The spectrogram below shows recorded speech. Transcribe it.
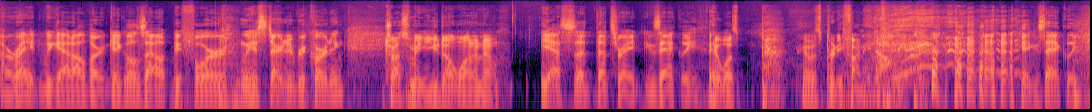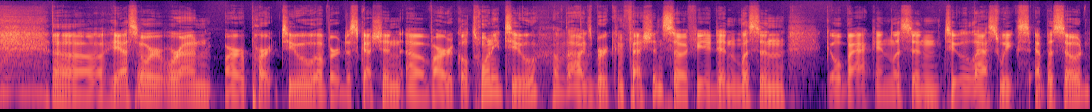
All right, we got all of our giggles out before we started recording. Trust me, you don't want to know. Yes, that, that's right. Exactly. It was it was pretty funny though. exactly. Uh, yeah, so we're, we're on our part two of our discussion of Article 22 of the Augsburg Confession. So if you didn't listen, go back and listen to last week's episode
